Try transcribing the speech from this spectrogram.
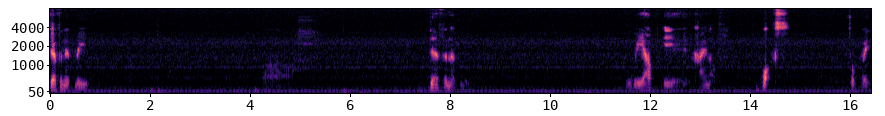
definitely. Uh, definitely, we have a kind of box to break.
